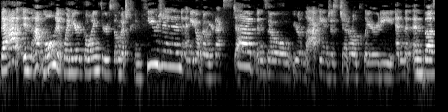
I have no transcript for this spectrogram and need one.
that in that moment when you're going through so much confusion and you don't know your next step and so you're lacking just general clarity and and thus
